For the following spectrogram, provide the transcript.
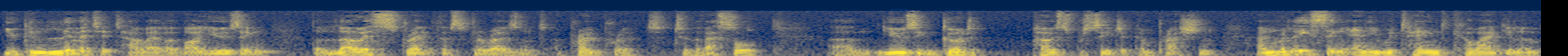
You can limit it, however, by using the lowest strength of sclerosant appropriate to the vessel, um, using good post-procedure compression, and releasing any retained coagulum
